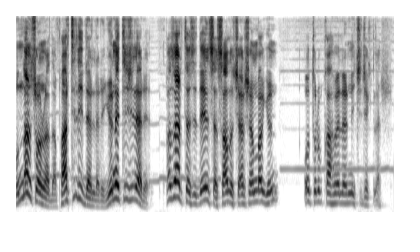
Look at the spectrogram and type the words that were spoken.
bundan sonra da parti liderleri, yöneticileri pazartesi değilse salı, çarşamba gün oturup kahvelerini içecekler.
